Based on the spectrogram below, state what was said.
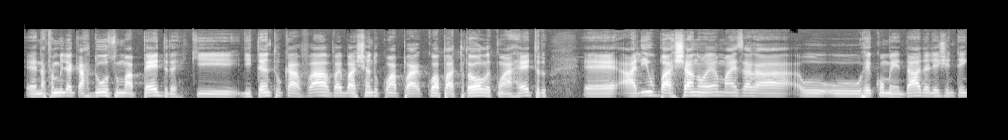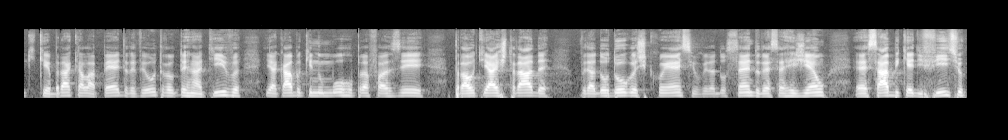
é, na família Cardoso, uma pedra que de tanto cavar vai baixando com a, com a patrola, com a retro. É, ali o baixar não é mais a, a, o, o, recomendado, ali a gente tem que quebrar aquela pedra, ver outra alternativa e acaba que no morro para fazer, para altear a estrada, vereador Douglas, que conhece, o vereador Sandro dessa região, é, sabe que é difícil,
